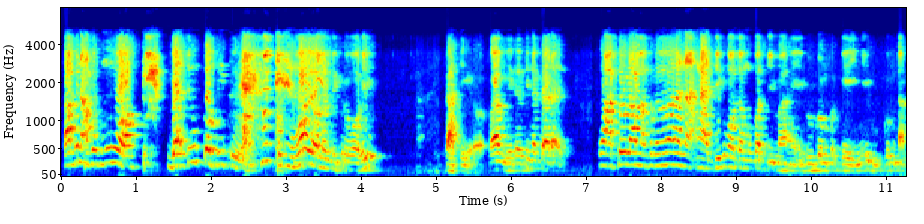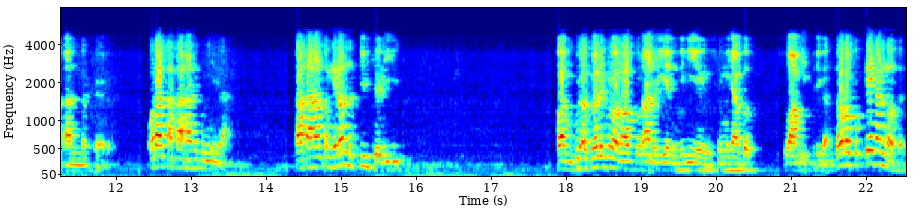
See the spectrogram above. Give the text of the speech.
Tapi nak hukum nggak cukup itu. Hukum ya lebih keruhi kasiro. Paham ya? Jadi negara Waduh lama bagaimana nak ngaji mau temu dimai hukum pergi ini hukum tatanan negara. Orang tatanan pengiran. Tatanan pengiran lebih dari itu. Kan gue balik kalau nggak Quran rian ini yang menyangkut suami istri kan. Cara pergi kan nggak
